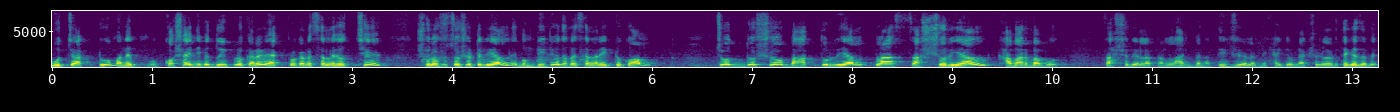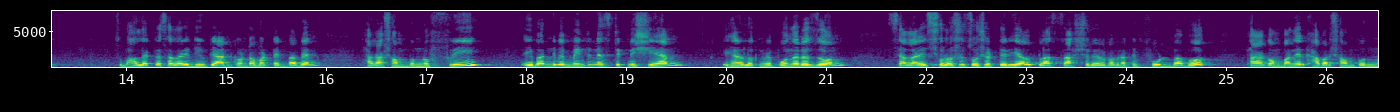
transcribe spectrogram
বুচার টু মানে কষাই নিবে দুই প্রকারের। এক প্রকারের স্যালারি হচ্ছে ষোলোশো চৌষট্টি রিয়াল এবং দ্বিতীয় ধাপের স্যালারি একটু কম। চোদ্দোশো বাহাত্তর রিয়াল প্লাস চারশো রিয়াল খাবার বাবদ। চারশো রিয়াল আপনার লাগবে না, তিনশো রিয়াল আপনি খাইতে পারবেন, একশো রিয়াল থেকে যাবে। সো ভালো একটা স্যালারি ডিউটি আট ঘণ্টা ওভারটাইম পাবেন, থাকা সম্পূর্ণ ফ্রি এইবার নেবে মেনটেন্যান্স টেকনিশিয়ান এখানে লোক নেবে পনেরো জন। স্যালারি ষোলোশো চৌষট্টি রিয়াল প্লাস চারশো রিয়াল পাবেন আপনি ফুড বাবদ। থাকা কোম্পানির খাবার সম্পূর্ণ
